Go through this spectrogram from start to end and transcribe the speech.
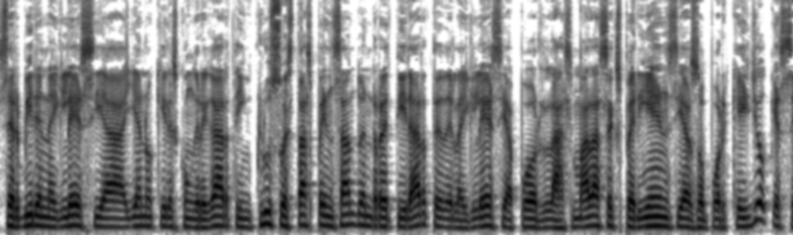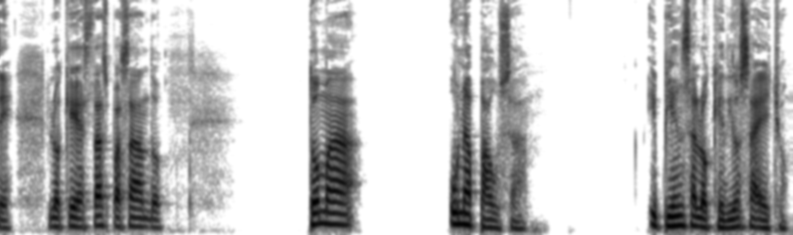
servir en la iglesia, ya no quieres congregarte, incluso estás pensando en retirarte de la iglesia por las malas experiencias o porque yo qué sé lo que estás pasando, toma una pausa y piensa lo que Dios ha hecho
